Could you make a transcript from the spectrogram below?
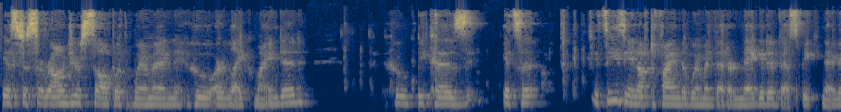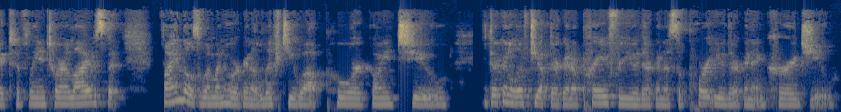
is to surround yourself with women who are like minded who because it's a it's easy enough to find the women that are negative that speak negatively into our lives but find those women who are going to lift you up who are going to they're going to lift you up they're going to pray for you they're going to support you they're going to encourage you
